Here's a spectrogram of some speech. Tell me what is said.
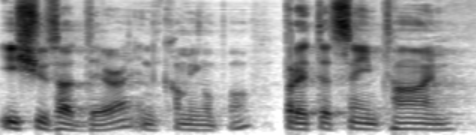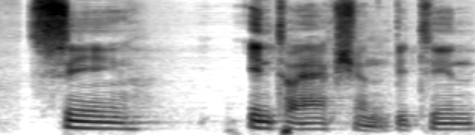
issues are there and coming above, but at the same time, seeing interaction between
